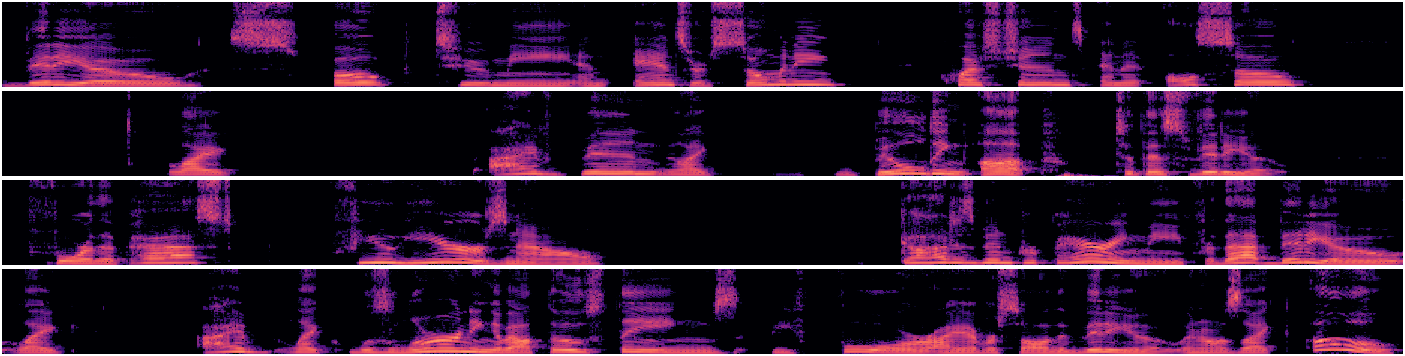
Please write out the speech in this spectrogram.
video spoke to me and answered so many questions and it also like I've been like building up to this video for the past few years now. God has been preparing me for that video. Like, I like was learning about those things before I ever saw the video. And I was like, oh,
